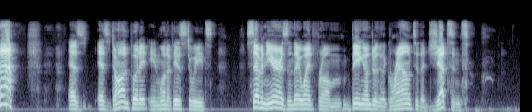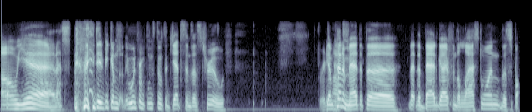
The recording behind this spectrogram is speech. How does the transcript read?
As as Don put it in one of his tweets, seven years and they went from being under the ground to the Jetsons. Oh yeah, that's they did become. They went from Flintstones to Jetsons. That's true. Pretty Yeah, I'm kind of mad that the that the bad guy from the last one, the sp-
